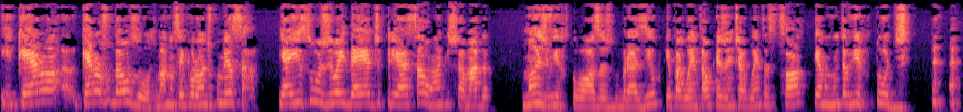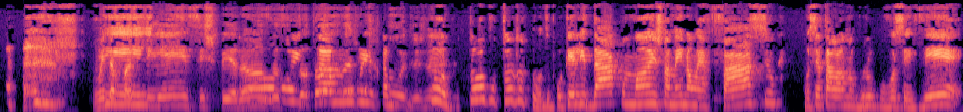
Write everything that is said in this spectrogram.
e quero, quero ajudar os outros, mas não sei por onde começar. E aí surgiu a ideia de criar essa ONG chamada Mães Virtuosas do Brasil, porque para aguentar o que a gente aguenta só tendo muita virtude. Muita e... paciência, esperança, muita, todas as virtudes, né? Tudo, tudo, tudo, tudo. Porque lidar com mães também não é fácil. Você está lá no grupo, você vê,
